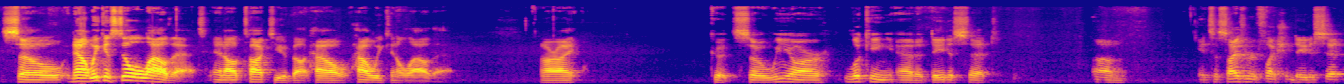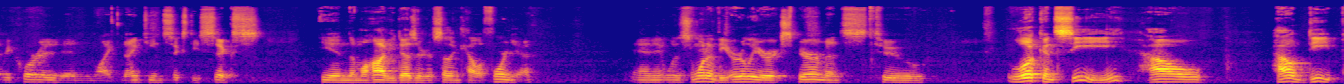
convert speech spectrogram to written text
So now we can still allow that, and I'll talk to you about how how we can allow that. All right. Good. So we are looking at a data set. Um, it's a seismic reflection data set recorded in like 1966 in the Mojave Desert of Southern California. And it was one of the earlier experiments to look and see how, how deep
